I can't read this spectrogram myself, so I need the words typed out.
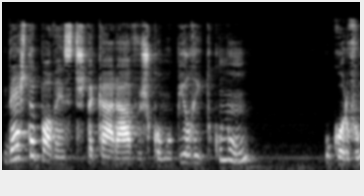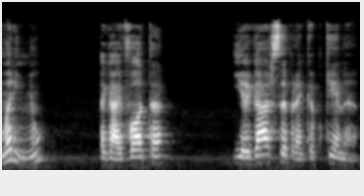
Desta podem-se destacar aves como o pilrito comum, o corvo marinho, a gaivota e a garça branca pequena.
